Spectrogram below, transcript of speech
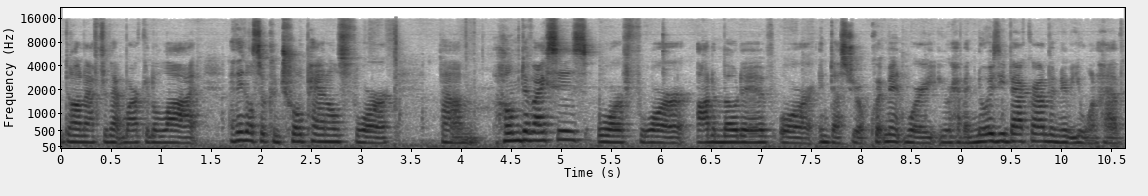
gone after that market a lot. I think also control panels for um, home devices or for automotive or industrial equipment where you have a noisy background and maybe you want to have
